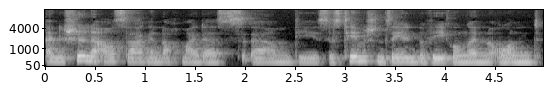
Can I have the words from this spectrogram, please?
eine schöne Aussage nochmal, dass ähm, die systemischen Seelenbewegungen und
